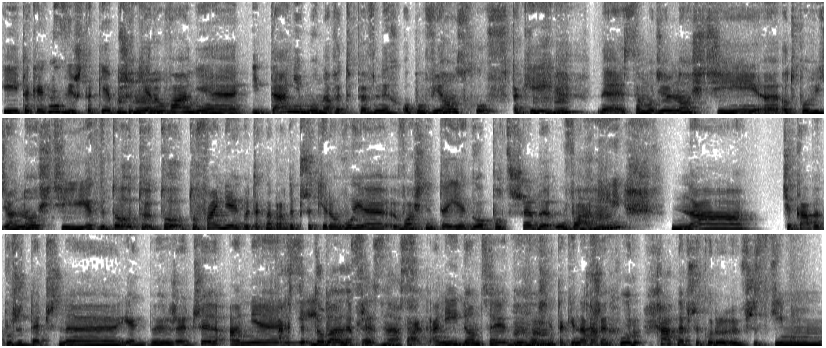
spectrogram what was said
I tak jak mówisz, takie mhm. przekierowanie i danie mu nawet pewnych obowiązków, takiej mhm. E, samodzielności, e, odpowiedzialności, jakby to, to, to, to fajnie jakby tak naprawdę przekierowuje właśnie te jego potrzeby uwagi mhm. na ciekawe, pożyteczne jakby rzeczy, a nie akceptowalne idące, przez nas. Tak, a nie idące jakby mhm. właśnie takie na tak, przekór, tak. na przekór wszystkim,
